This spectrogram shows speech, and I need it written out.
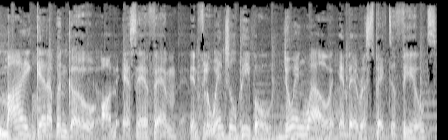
My Get Up and Go on SAFM. Influential people doing well in their respective fields.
